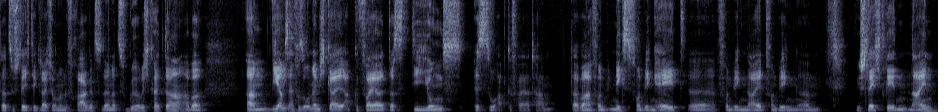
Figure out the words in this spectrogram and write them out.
Dazu stelle ich dir gleich auch noch eine Frage zu deiner Zugehörigkeit da. Aber ähm, wir haben es einfach so unheimlich geil abgefeiert, dass die Jungs es so abgefeiert haben. Da war von nichts von wegen Hate, äh, von wegen Neid, von wegen ähm, Schlechtreden. Nein,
